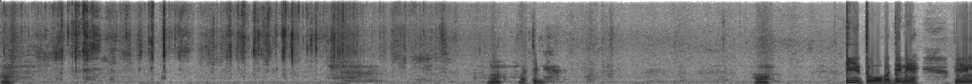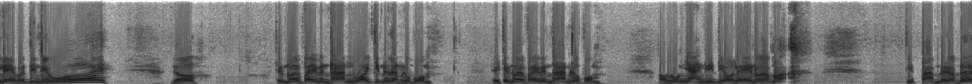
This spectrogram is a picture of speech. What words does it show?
อืมอืมบัดที่เนี่ยเอาตีตัวบัดที่เนี่ยเป็นยังไงบัดที่เนี่ยโว้ยเดี๋ยวจังน้อยไฟเป็นทานว่ากินด้วยกันครับผม ดี๋ยวจะน้อยไฟเป็นทานครับผม เอาลงอย่างทีเดียวเลยนะครับเนาะติดตามด้วยครับเด้อ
